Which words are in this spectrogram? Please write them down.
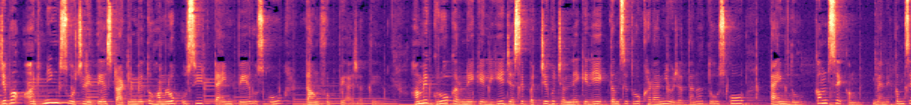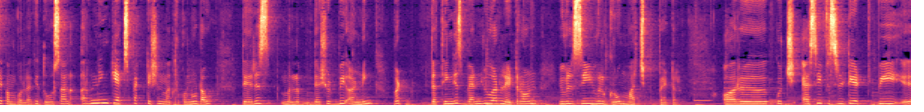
जब हम अर्निंग सोच लेते हैं स्टार्टिंग में तो हम लोग उसी टाइम पे उसको डाउन फुट पे आ जाते हैं। हमें ग्रो करने के लिए, जैसे बच्चे को चलने के लिए एकदम से तो वो खड़ा नहीं हो जाता ना तो उसको टाइम दो, कम से कम, मैंने कम से कम बोला कि दो साल अर्निंग की एक्सपेक्टेशन मत रखो नो डाउट देर इज़ मतलब there should be earning but the thing is when you are later on you will see you will grow much better और कुछ ऐसी फैसिलिटेट भी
